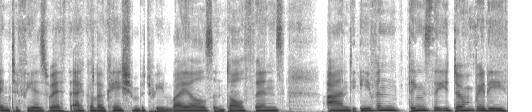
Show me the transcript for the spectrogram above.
interferes with echolocation between whales and dolphins, and even things that you don't really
